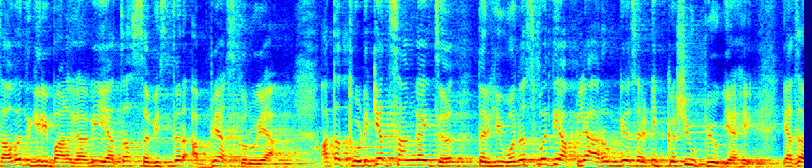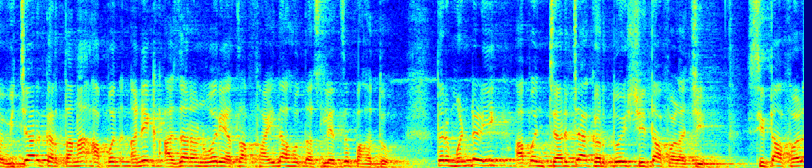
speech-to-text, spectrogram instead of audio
सावधगिरी बाळगावी याचा सविस्तर अभ्यास करूया. आता थोडक्यात सांगायचं तर ही वनस्पती आपल्या आरोग्यासाठी कशी उपयोगी आहे याचा विचार करताना आपण अनेक आजारांवर याचा फायदा होत असल्याचं पाहतो. तर मंडळी आपण चर्चा करतोय सीताफळाची. सीताफळ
